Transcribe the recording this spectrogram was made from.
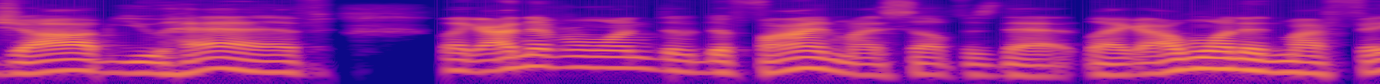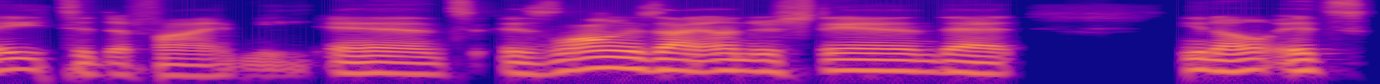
job you have like I never wanted to define myself as that. Like I wanted my faith to define me. And as long as I understand that, you know, it's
